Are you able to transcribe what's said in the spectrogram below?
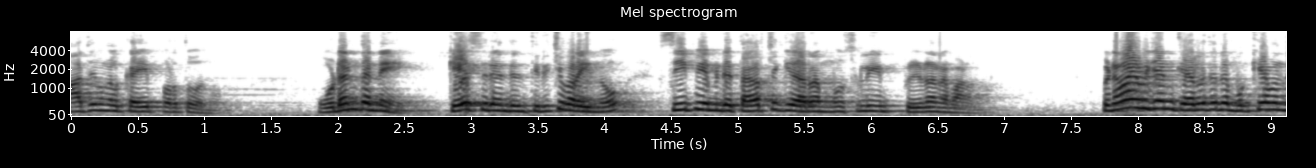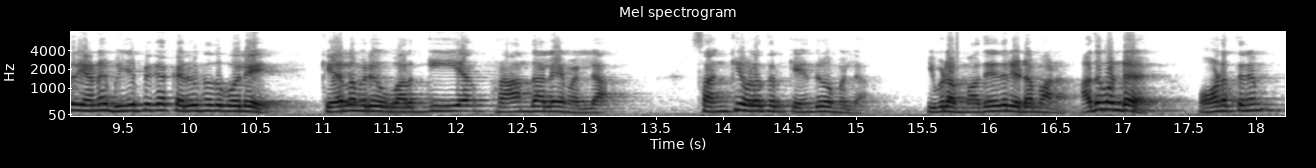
മാധ്യമങ്ങൾക്കായി പുറത്തു വന്നു. ഉടൻ തന്നെ കെ സുരേന്ദ്രൻ തിരിച്ചു പറയുന്നു സി പി എമ്മിന്റെ തകർച്ചയ്ക്ക് കാരണം മുസ്ലിം പ്രീണനമാണെന്ന് പിണറായി വിജയൻ കേരളത്തിന്റെ മുഖ്യമന്ത്രിയാണ്. ബി ജെ പിക്ക് കരുതുന്നത് പോലെ കേരളം ഒരു വർഗീയ ഭ്രാന്താലയമല്ല. സംഖ്യ വളർത്തൽ കേന്ദ്രവുമല്ല. ഇവിടെ മതേതര ഇടമാണ്. അതുകൊണ്ട് ഓണത്തിനും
